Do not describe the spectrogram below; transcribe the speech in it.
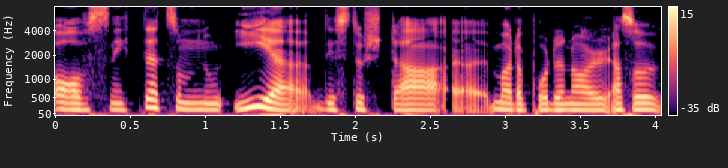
avsnittet som nog är det största eh, Mördarpodden har, alltså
